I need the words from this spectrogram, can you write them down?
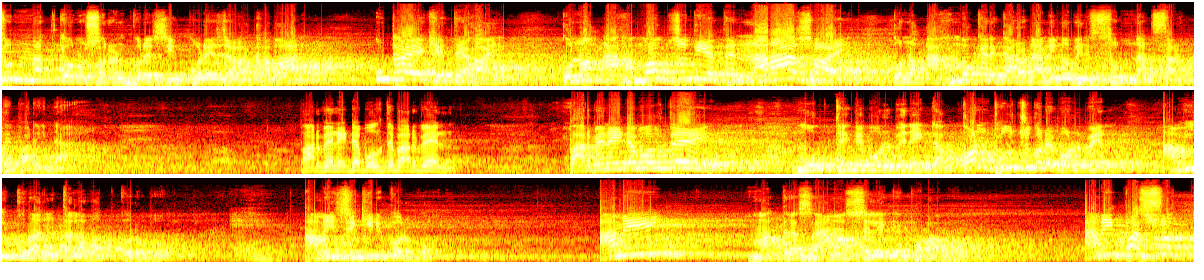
সুন্নাতকে অনুসরণ করেছি, পড়ে যাওয়া খাবার উঠায় খেতে হয়। কোনো আহমক যদি এতে নারাজ হয়, কোনো আহমকের কারণে আমি নবীর সুন্নাত ছাড়তে পারি না। পারবেন এটা বলতে পারবেন? পারবেন এটা বলতে? মুখ থেকে বলবেন, এটা কণ্ঠ উঁচু করে বলবেন, আমি কোরআন তালাবাত করব। আমি জিকির করব। আমি মাদ্রাসায় আমার ছেলেকে পড়াবো, আমি পাশ্চাত্য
